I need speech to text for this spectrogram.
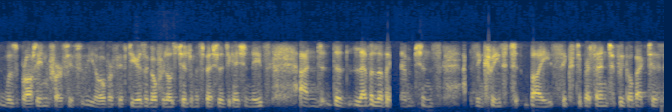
was brought in for 50, you know over 50 years ago for those children with special education needs, and the level of exemptions has increased by 60% if we go back to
